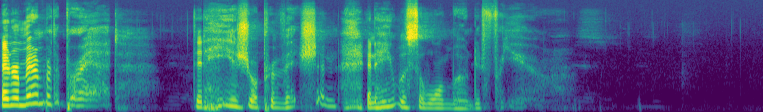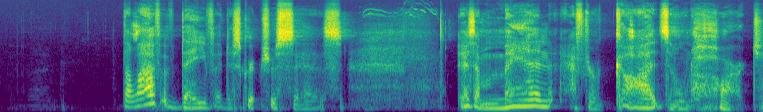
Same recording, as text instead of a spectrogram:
And remember the bread that he is your provision and he was the one wounded for you. The life of David, the scripture says, is a man after God's own heart.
